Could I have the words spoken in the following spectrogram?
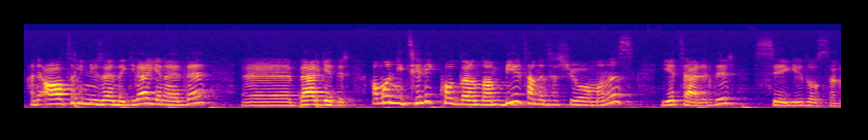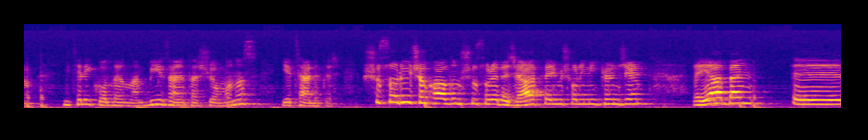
Hani 6000'in üzerindekiler genelde e, belgedir. Ama nitelik kodlarından bir tane taşıyor olmanız yeterlidir sevgili dostlarım. Nitelik kodlarından bir tane taşıyor olmanız yeterlidir. Şu soruyu çok aldım. Şu soruya da cevap vermiş olayım ilk önce. E, ya ben e,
